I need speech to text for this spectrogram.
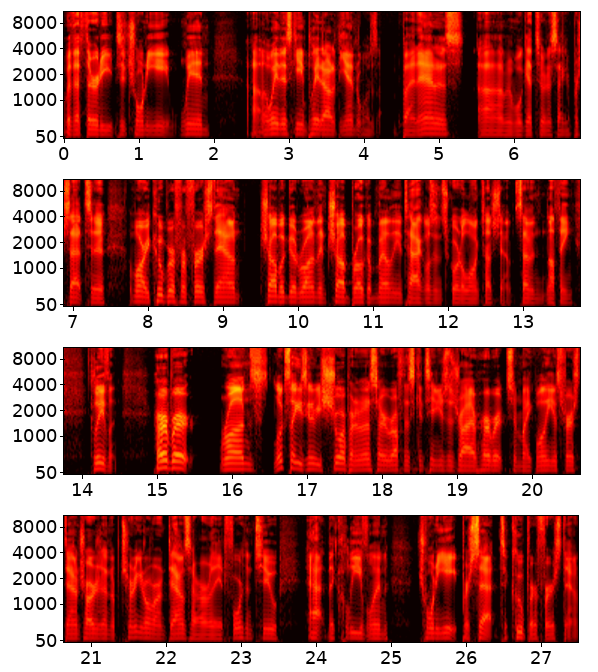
with a 30 to 28 win. Uh, the way this game played out at the end was bananas, um, and we'll get to in a second. Brissett to Amari Cooper for first down. Chubb a good run, then Chubb broke a million tackles and scored a long touchdown. Seven nothing, Cleveland. Herbert runs, looks like he's going to be short, but unnecessary roughness continues to drive Herbert to Mike Williams first down. Chargers end up turning it over on downs. However, they had fourth and two at the Cleveland 28 Brissett to Cooper first down.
